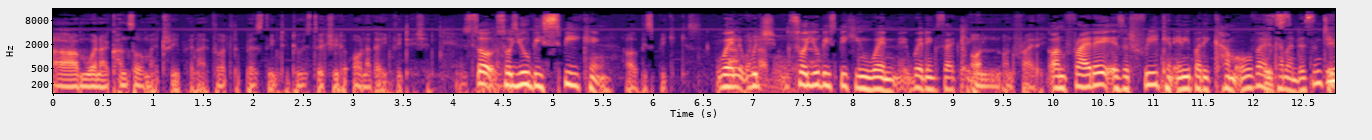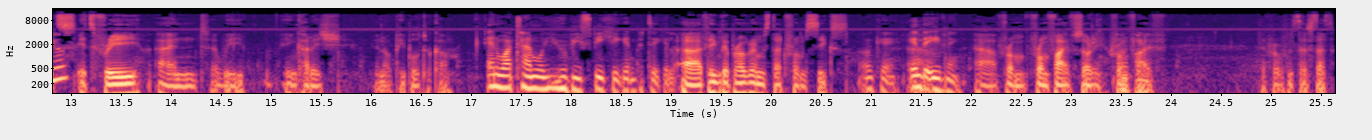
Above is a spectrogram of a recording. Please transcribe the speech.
um, when I cancelled my trip, and I thought the best thing to do is to actually honor the invitation. So, so you'll be speaking. speaking I'll be speaking yes, when? Labo, Which? labo. So you'll be speaking when? When exactly? on on Friday. On Friday. Is it free? Can anybody come over and It's- come and listen to you? it's, It's free, and we encourage you know people to come. And what time will you be speaking in particular? Uh, I think the program starts from six. okay, in the um, evening. Uh, from from five, sorry, from Okay. five. The program starts starts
